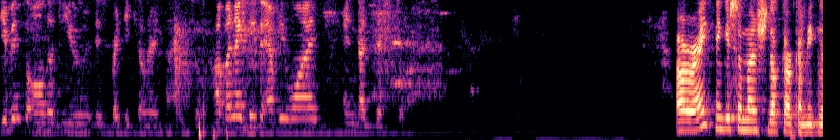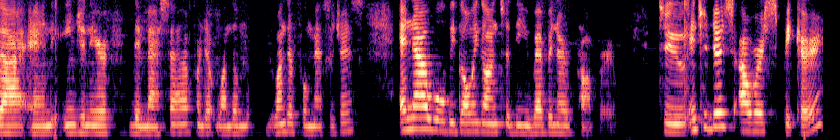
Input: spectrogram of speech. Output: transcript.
given to all of you this particular time. So have a nice day to everyone and God bless to us. All right. Thank you so much, Dr. Camigla and Engineer De Mesa for the wonder, wonderful messages. And now we'll be going on to the webinar proper. To introduce our speaker,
